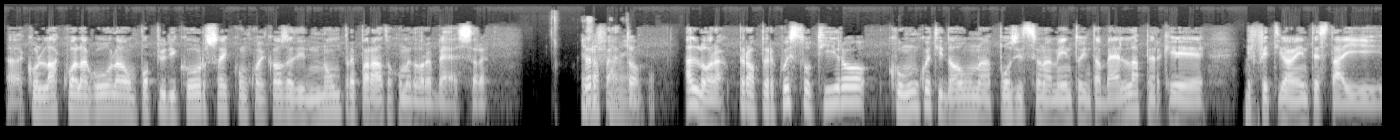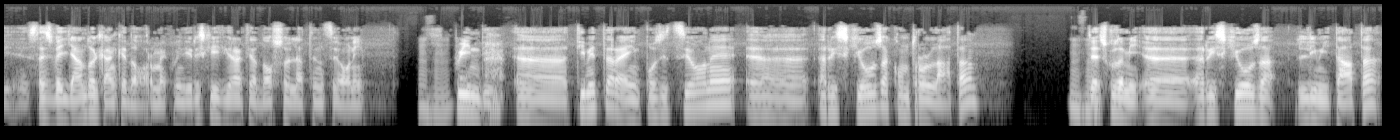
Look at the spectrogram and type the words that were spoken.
eh, con l'acqua alla gola, un po' più di corsa e con qualcosa di non preparato come dovrebbe essere. Perfetto. Allora, però per questo tiro comunque ti do un posizionamento in tabella perché effettivamente stai, stai svegliando il can che dorme, quindi rischi di tirarti addosso le attenzioni. Uh-huh. Quindi eh, ti metterei in posizione eh, rischiosa controllata, uh-huh. cioè, scusami, eh, rischiosa limitata,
